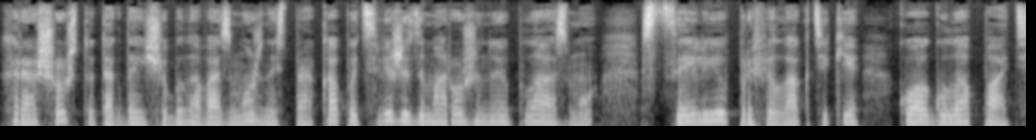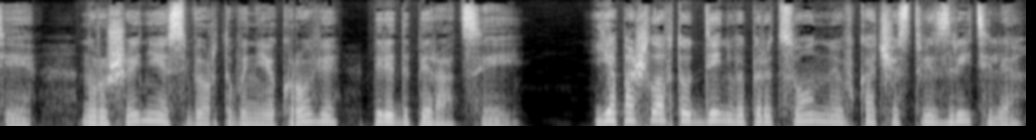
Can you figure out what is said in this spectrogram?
Хорошо, что тогда еще была возможность прокапать свежезамороженную плазму с целью профилактики коагулопатии, нарушения свертывания крови перед операцией. Я пошла в тот день в операционную в качестве зрителя,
